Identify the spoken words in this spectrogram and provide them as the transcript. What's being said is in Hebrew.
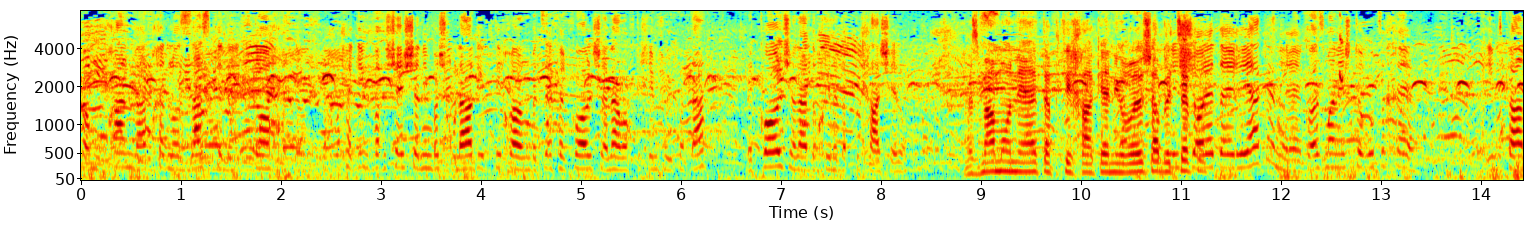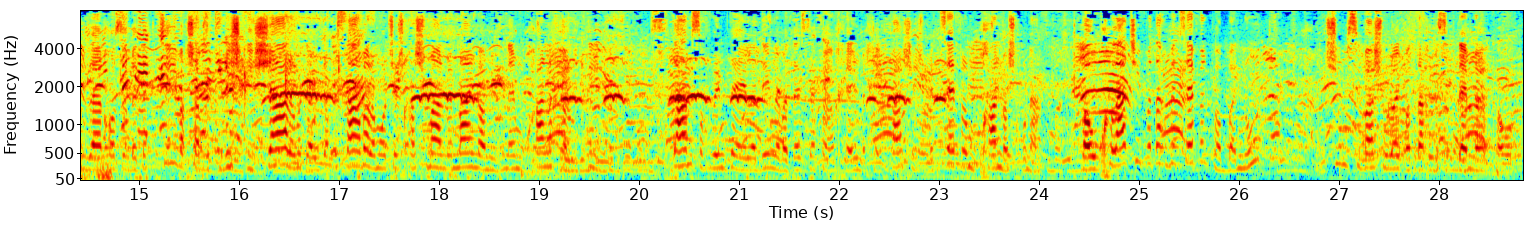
כבר מוכן ואף אחד לא זז כדי לפתוח אותו. מחכים כבר שש שנים בשכונה עוד הבטיחו לנו בית ספר כל שנה מבטיחים שהוא ייפתח, וכל שנה דוחים את הפתיחה שלו. אז מה מונע את הפתיחה? כי אני רואה שהבית ספר... לשאול את העירייה כנראה, כל הזמן יש תירוץ אחר. אם פעם זה היה חוסר בתקציב, עכשיו זה כביש גישה, לא מקבלים טופס 4 למרות שיש חשמל ומים והמבנה מוכן לחלוטין. סתם סוחבים את הילדים לבתי ספר אחרים בחיפה, שיש בית ספר מוכן בשכונה. כבר הוחלט שייפתח בית ספר, כבר בנו אותו, אין שום סיבה שהוא לא ייפתח בספטמבר הקרוב.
